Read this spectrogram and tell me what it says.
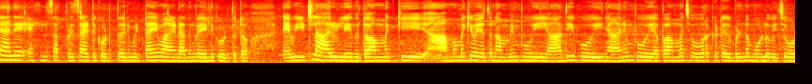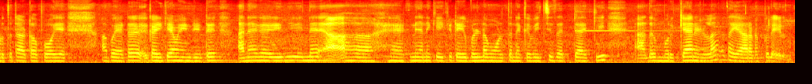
ഞാൻ ഏട്ടന് സർപ്രൈസ് ആയിട്ട് കൊടുത്ത ഒരു മിഠായി വാങ്ങിയിട്ട് അതും കയ്യിൽ കൊടുത്തിട്ടോ. ഇല്ലേന്ന് കേട്ടോ അമ്മയ്ക്ക് അമ്മമ്മയ്ക്ക് വയ്യാത്തോണ്ട് അമ്മയും പോയി ആദി പോയി ഞാനും പോയി. അപ്പോൾ അമ്മ ചോറൊക്കെ ടേബിളിന്റെ മുകളിൽ വെച്ച് കൊടുത്തിട്ടാട്ടോ പോയേ. അപ്പോൾ ഏട്ട കഴിക്കാൻ വേണ്ടിയിട്ട് അന കഴിഞ്ഞ് പിന്നെ ഏട്ടന് ഞാൻ കേക്ക് ടേബിളിന്റെ മുകളിൽ തന്നെയൊക്കെ വെച്ച് സെറ്റാക്കി അത് മുറിക്കാനുള്ള തയ്യാറെടുപ്പിലായിരുന്നു.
